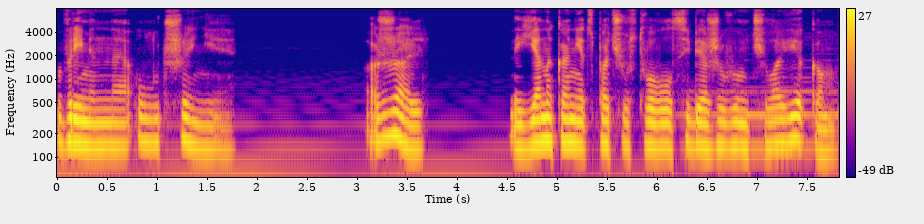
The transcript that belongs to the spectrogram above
временное улучшение. А жаль, я, наконец, почувствовал себя живым человеком,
